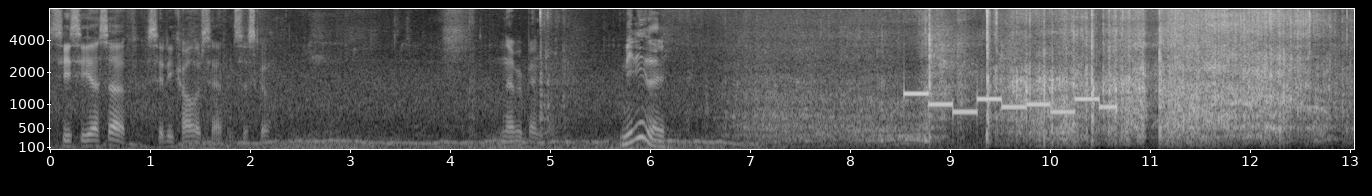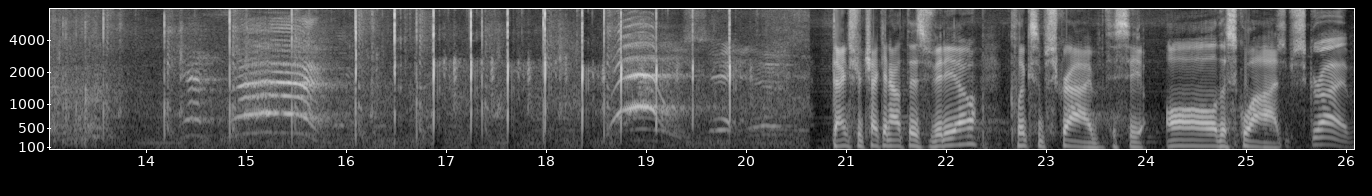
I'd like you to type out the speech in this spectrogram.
CCSF, City College San Francisco. Never been there. Me neither. Thanks for checking out this video. Click subscribe to see all the squad. Subscribe.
